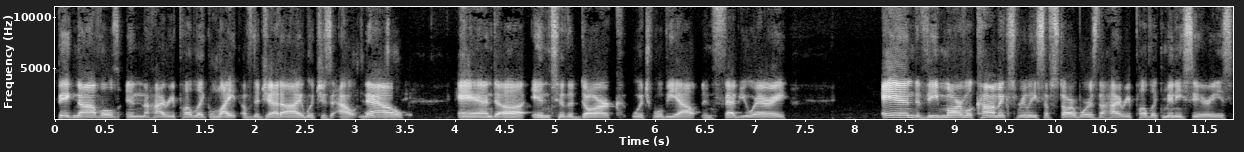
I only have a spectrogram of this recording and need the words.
big novels in the High Republic Light of the Jedi, which is out now, and uh, Into the Dark, which will be out in February. And the Marvel Comics release of Star Wars The High Republic miniseries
